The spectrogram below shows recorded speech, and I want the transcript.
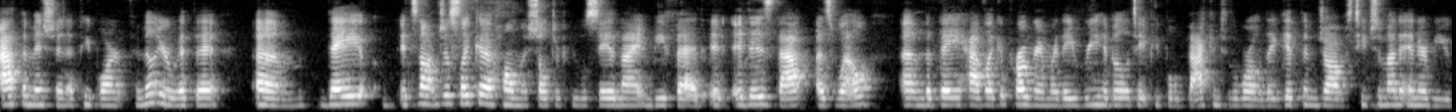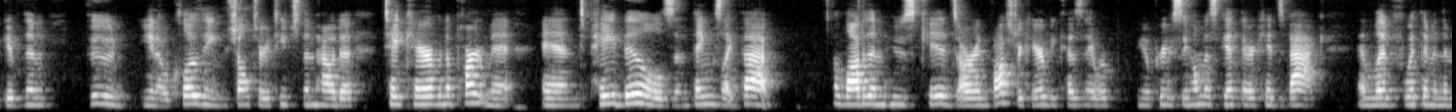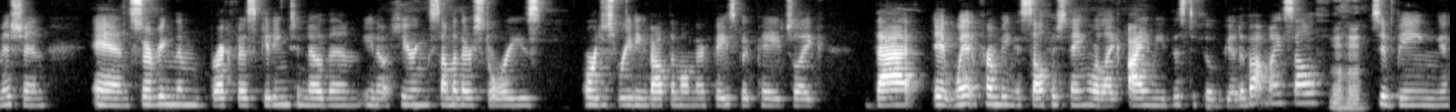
at the mission, if people aren't familiar with it, um, they it's not just like a homeless shelter for people to stay the night and be fed. It it is that as well. Um, but they have like a program where they rehabilitate people back into the world. They get them jobs, teach them how to interview, give them food, you know, clothing, shelter, teach them how to take care of an apartment and pay bills and things like that. A lot of them whose kids are in foster care because they were, you know, previously homeless get their kids back and live with them in the mission and serving them breakfast, getting to know them, you know, hearing some of their stories or just reading about them on their Facebook page like that it went from being a selfish thing where like I need this to feel good about myself Mm-hmm. to being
